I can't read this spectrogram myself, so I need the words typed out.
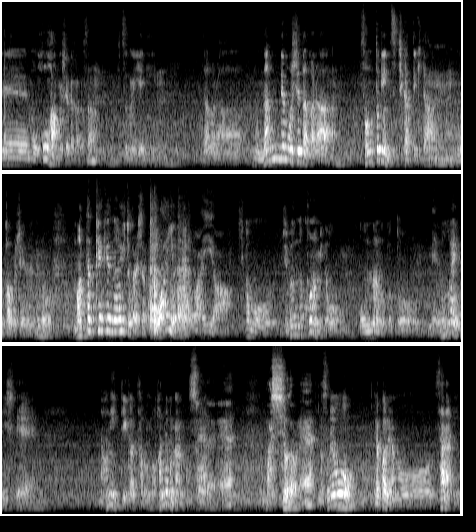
でもう放飯もしてたからさ、普通の家にだからもう何でもしてたからその時に培ってきたのかもしれないけど全く経験ない人からしたら怖いよね。怖いよしかも自分の好みの女の子と目の前にして何言っていいか多分分かんなくなるもんね。そうだよね。真っ白だろうね。それをやっぱりあのさらに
